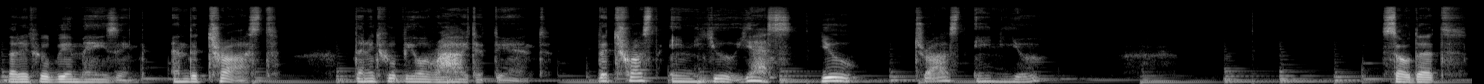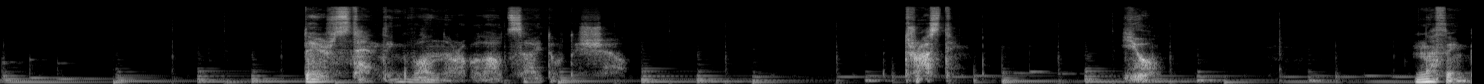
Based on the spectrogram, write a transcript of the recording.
that it will be amazing, and the trust that it will be alright at the end. The trust in you, yes, you. Trust in you. So that they're standing vulnerable outside of the shell. Trusting you. Nothing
